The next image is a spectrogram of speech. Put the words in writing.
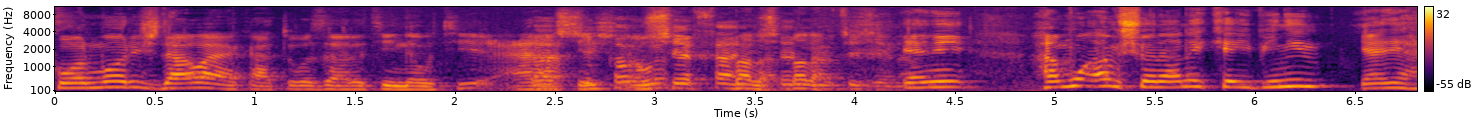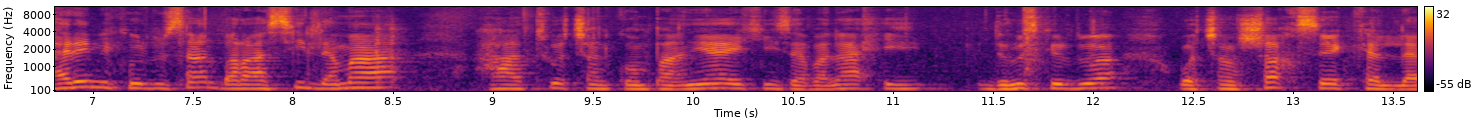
کۆرمۆریش داوایە کات وەزارەتی نەوتی ینی هەموو ئەم شوێنانەی کەی بینین یانی هەرێمی کوردستان بەڕاستی لەما هاتووە چەند کۆمپانیایەکی زەبەلاحی دروست کردووە و چەند شەخسێک کە لە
